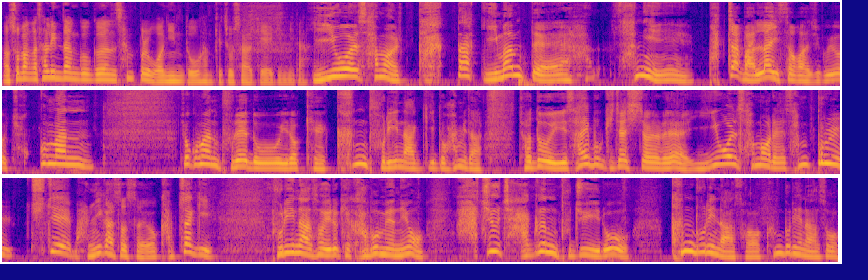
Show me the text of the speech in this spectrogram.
어, 소방과 산림 당국은 산불 원인도 함께 조사할 계획입니다. 2월, 3월 딱딱 이맘때 산이 바짝 말라 있어 가지고요. 조그만 조그만 불에도 이렇게 큰 불이 나기도 합니다. 저도 이 사회부 기자 시절에 2월, 3월에 산불 취재 많이 갔었어요. 갑자기 불이 나서 이렇게 가보면요. 아주 작은 부주의로 큰 불이 나서, 큰 불이 나서,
